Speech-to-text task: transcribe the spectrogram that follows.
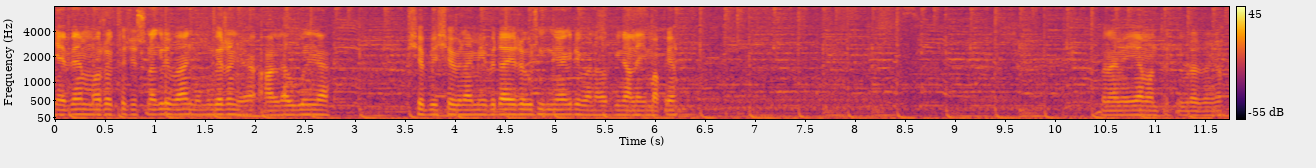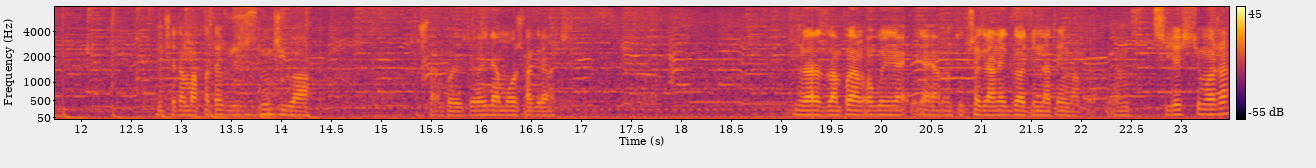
nie wiem, może ktoś jeszcze nagrywa, nie mówię, że nie, ale ogólnie siebie się bynajmniej wydaje, że już nikt nie nagrywa na oryginalnej mapie. Bynajmniej ja mam takie wrażenie. Mi się ta mapa też już znudziła. Muszę powiedzieć, o ile można grać. Zaraz wam powiem ogólnie ile ja mam tu przegranych godzin na tej mapie. Z 30 może?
